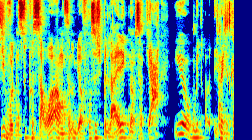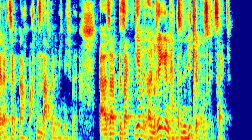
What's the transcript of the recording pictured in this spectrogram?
die wurden super sauer, haben uns dann irgendwie auf Russisch beleidigt und haben gesagt, ja, ihr mit, ich möchte jetzt keinen Akzent nachmachen, das darf man nämlich nicht mehr. Also hat gesagt, ihr mit euren Regeln habt uns einen Hitlergruß gezeigt.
